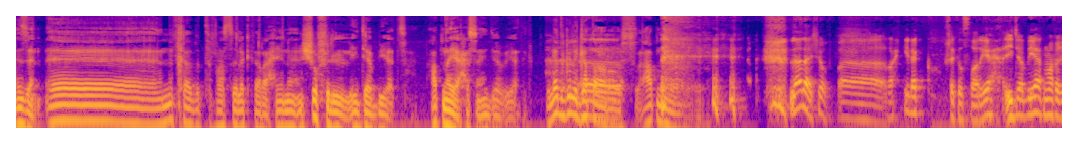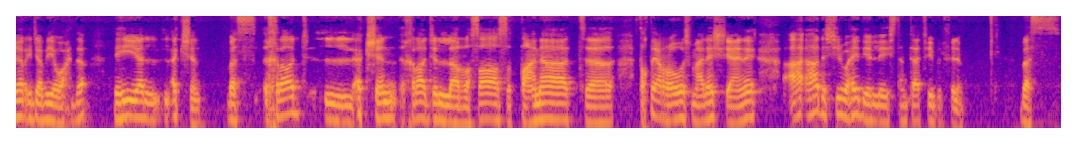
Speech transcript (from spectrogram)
زين آه ندخل بالتفاصيل أكثر الحين نشوف الإيجابيات. عطنا يا حسن إيجابياتك. لا تقول لي قطع آه. روس عطنا. لا لا شوف آه راح أحكي لك بشكل صريح. إيجابيات ما في غير إيجابية واحدة اللي هي الأكشن. بس إخراج الأكشن إخراج الرصاص الطعنات آه، تقطيع الرؤوس معلش يعني هذا الشيء الوحيد اللي استمتعت فيه بالفيلم. بس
